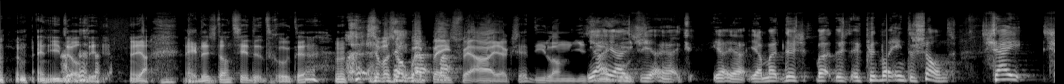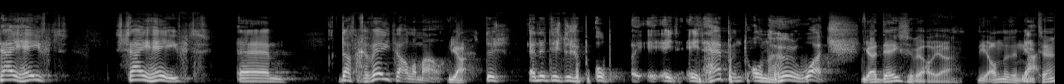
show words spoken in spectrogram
Mijn idool. Dylan. Ja, nee, dus dan zit het goed, hè? Ze was Nee, ook maar- bij PSV Ajax, hè? Dylan, je Ja, ja, ja, ja, ja, ja maar, dus, maar dus ik vind het wel interessant. Zij, zij heeft, zij heeft ehm, dat geweten allemaal. Ja. Dus, en het is dus op, op it, it happened on her watch. Ja, deze wel, ja. Die andere Ja. niet, hè?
